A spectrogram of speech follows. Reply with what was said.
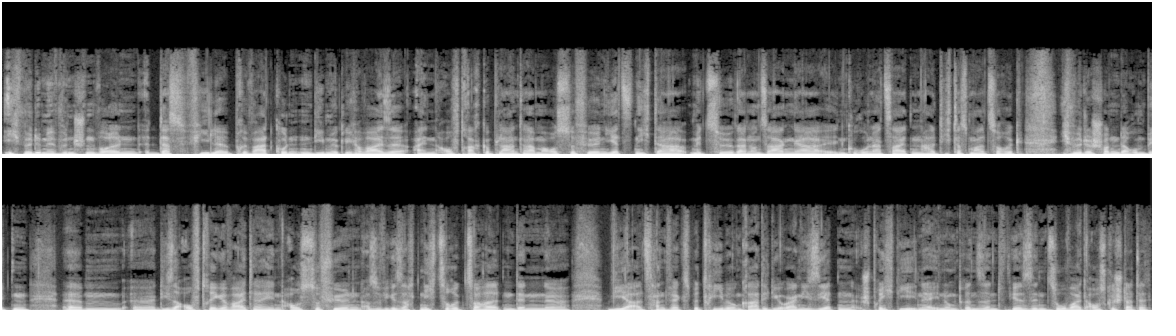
ich würde mir wünschen wollen, dass viele Privatkunden, die möglicherweise einen Auftrag geplant haben auszuführen, jetzt nicht da mit zögern und sagen, ja, in Corona-Zeiten halte ich das mal zurück. Ich würde schon darum bitten, ähm, äh, diese Aufträge weiterhin auszuführen, also wie gesagt, nicht zurückzuhalten, denn äh, wir als Handwerksbetriebe und gerade die organisierten, sprich die in Erinnerung drin sind, wir sind so weit ausgestattet,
